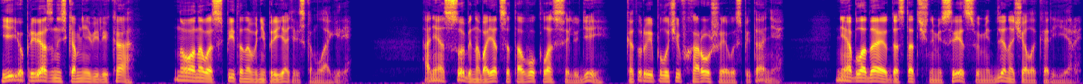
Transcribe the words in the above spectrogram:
Ее привязанность ко мне велика, но она воспитана в неприятельском лагере». Они особенно боятся того класса людей, которые, получив хорошее воспитание, не обладают достаточными средствами для начала карьеры.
